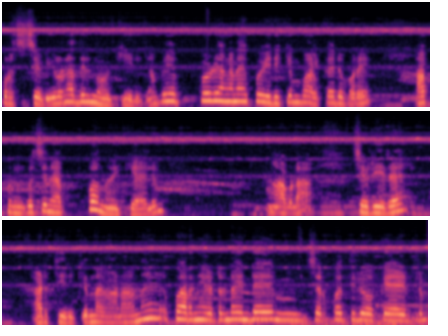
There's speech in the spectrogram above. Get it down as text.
കുറച്ച് ചെടികളുണ്ട് അതിൽ നോക്കിയിരിക്കും. അപ്പോൾ എപ്പോഴും അങ്ങനെ ഇപ്പോൾ ഇരിക്കുമ്പോൾ ആൾക്കാർ പറയും ആ പെൺകൊച്ചിനെ എപ്പോൾ നോക്കിയാലും അവിടെ ചെടിയുടെ അടുത്തിരിക്കുന്ന കാണാമെന്ന് പറഞ്ഞു കേട്ടിട്ടുണ്ട്. എന്റെ ചെറുപ്പത്തിലും ഒക്കെ ആയിട്ടും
